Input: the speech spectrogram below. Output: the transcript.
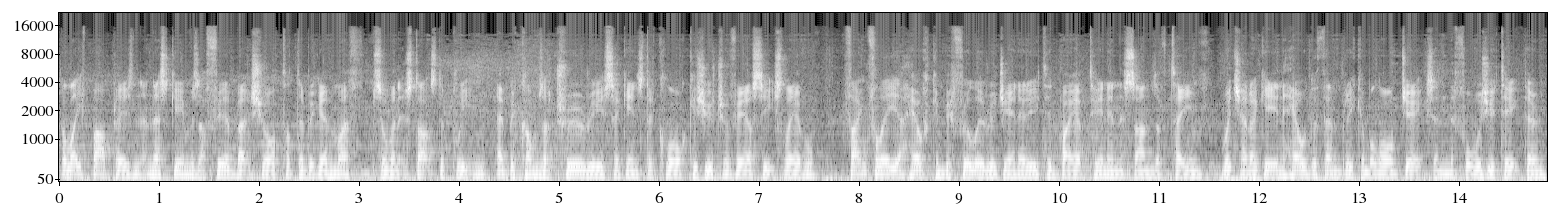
The life bar present in this game is a fair bit shorter to begin with, so when it starts depleting, it becomes a true race against the clock as you traverse each level. Thankfully, your health can be fully regenerated by obtaining the Sands of Time, which are again held within breakable objects and the foes you take down.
